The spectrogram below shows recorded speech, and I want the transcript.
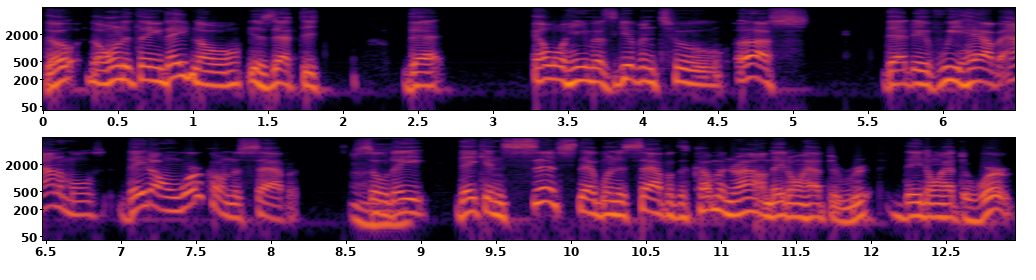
The the only thing they know is that the that Elohim has given to us that if we have animals, they don't work on the Sabbath. Mm-hmm. So they they can sense that when the Sabbath is coming around, they don't have to they don't have to work.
